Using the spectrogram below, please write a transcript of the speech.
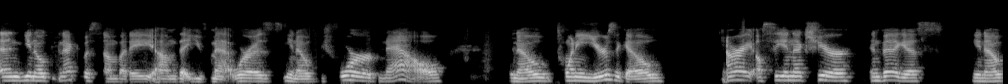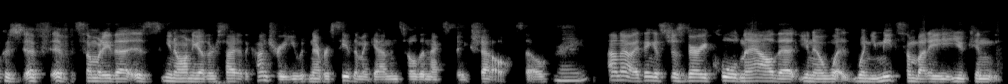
and you know connect with somebody um, that you've met. Whereas you know before now, you know 20 years ago, all right, I'll see you next year in Vegas. You know, because if if it's somebody that is you know on the other side of the country, you would never see them again until the next big show. So right. I don't know. I think it's just very cool now that you know wh- when you meet somebody, you can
